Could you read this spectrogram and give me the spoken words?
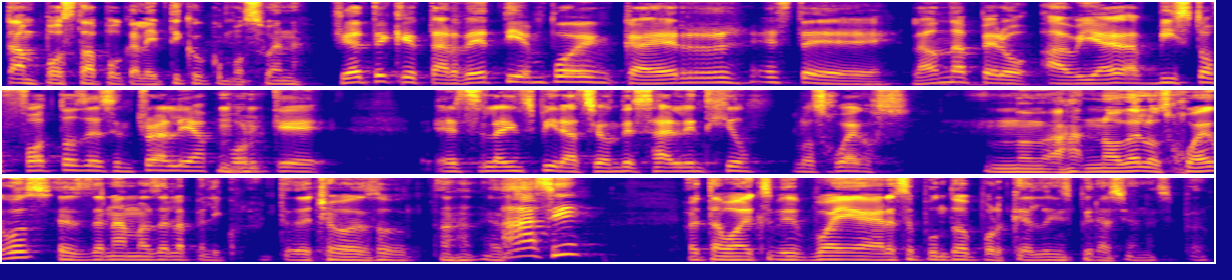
tan post-apocalíptico como suena. Fíjate que tardé tiempo en caer este, la onda, pero había visto fotos de Centralia porque es la inspiración de Silent Hill, los juegos. No, ajá, no de los juegos, es de nada más de la película. De hecho, eso. ajá, es- Ah, sí. Ahorita voy a, ex- voy a llegar a ese punto de por qué es la inspiración. ese pedo.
